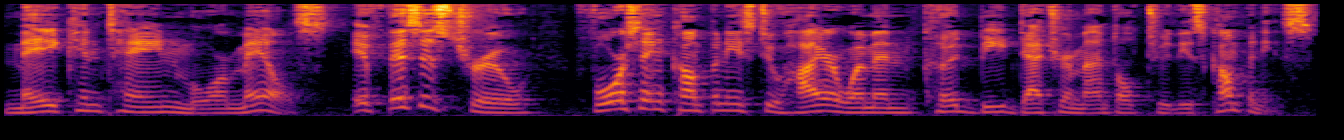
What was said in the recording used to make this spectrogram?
may contain more males. If this is true, forcing companies to hire women could be detrimental to these companies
